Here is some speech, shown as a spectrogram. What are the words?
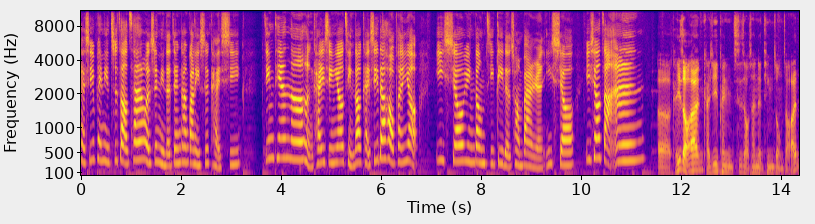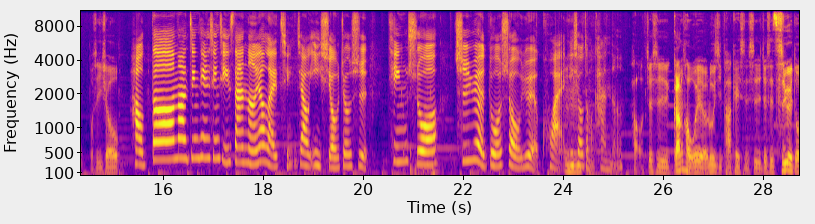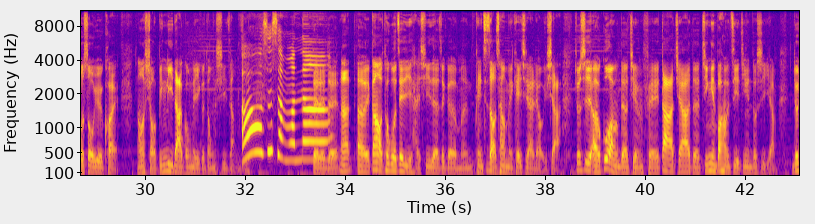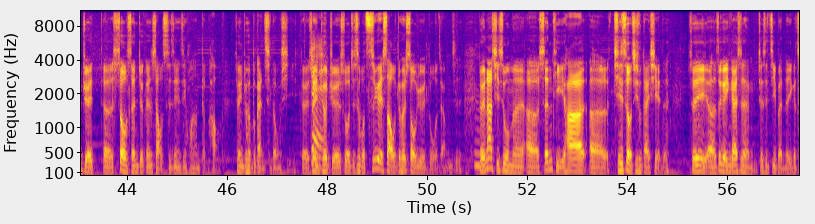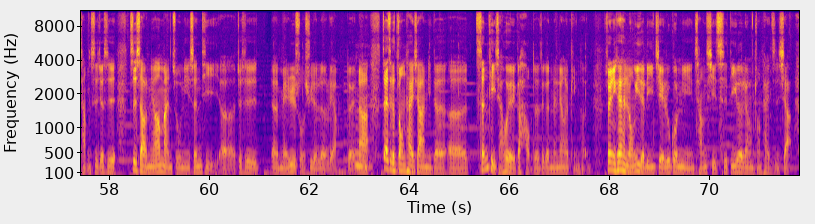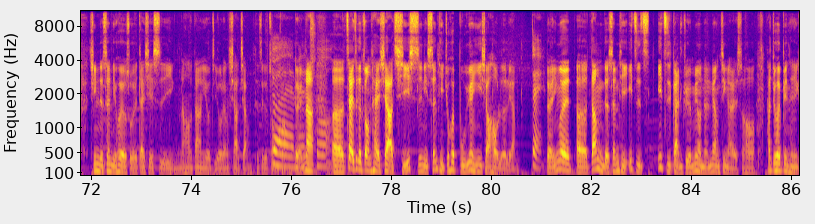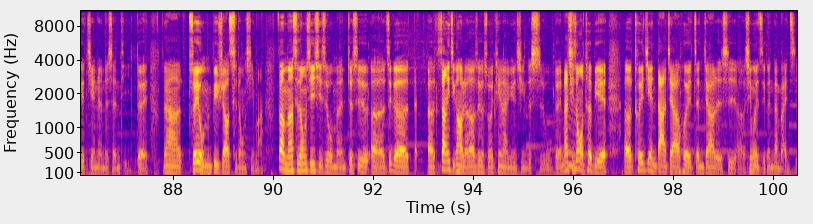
凯西陪你吃早餐，我是你的健康管理师凯西。今天呢，很开心邀请到凯西的好朋友一休运动基地的创办人一休，一休早安。呃，凯西早安，凯西陪你吃早餐的听众早安，我是一休。好的，那今天星期三呢，要来请教一休，就是听说。吃越多瘦越快，一休怎么看呢？好，就是刚好我也有录一集 podcast，是就是吃越多瘦越快，然后小兵立大功的一个东西这样子。哦，是什么呢？对对对，那呃刚好透过这集海西的这个，我们陪你吃早餐，我们也可以一起来聊一下，就是呃过往的减肥，大家的经验，包含我自己的经验都是一样，你就觉得呃瘦身就跟少吃这件事情画上等号。所以你就会不敢吃东西，对，所以你就会觉得说，就是我吃越少，我就会瘦越多这样子。对，那其实我们呃身体它呃其实是有基础代谢的。所以呃，这个应该是很就是基本的一个尝试，就是至少你要满足你身体呃，就是呃每日所需的热量。对，那在这个状态下，你的呃身体才会有一个好的这个能量的平衡。所以你可以很容易的理解，如果你长期吃低热量的状态之下，其实你的身体会有所谓代谢适应，然后当然也有肌肉量下降的这个状况。对，那呃在这个状态下，其实你身体就会不愿意消耗热量。对对，因为呃，当你的身体一直一直感觉没有能量进来的时候，它就会变成一个节能的身体。对，那所以我们必须要吃东西嘛。但我们要吃东西，其实我们就是呃，这个呃，上一集刚好聊到这个所谓天然原型的食物。对，那其中我特别呃推荐大家会增加的是呃纤维质跟蛋白质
